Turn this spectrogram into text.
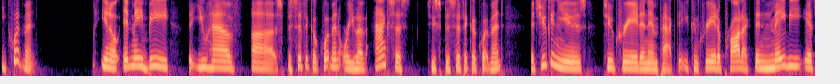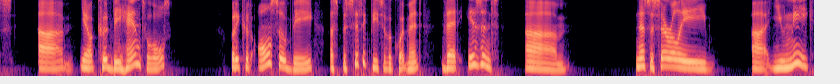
equipment. You know, it may be that you have uh, specific equipment or you have access to specific equipment that you can use to create an impact, that you can create a product. And maybe it's, uh, you know, it could be hand tools, but it could also be a specific piece of equipment that isn't um, necessarily uh, unique,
